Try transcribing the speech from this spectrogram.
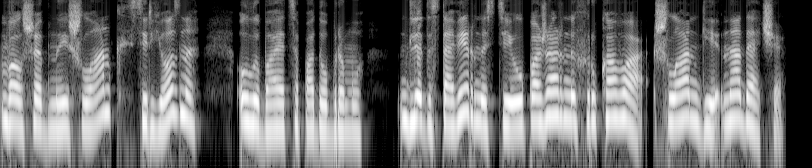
«Волшебный шланг? Серьезно?» Улыбается по-доброму. Для достоверности у пожарных рукава, шланги на даче.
